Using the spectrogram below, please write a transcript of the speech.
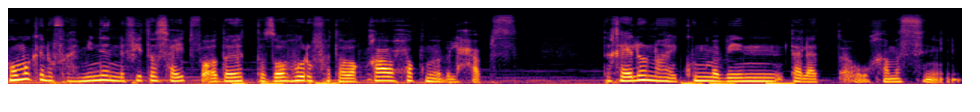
هما كانوا فاهمين إن في تصعيد في قضايا التظاهر فتوقعوا حكم بالحبس. تخيلوا إنه هيكون ما بين ثلاث أو خمس سنين.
